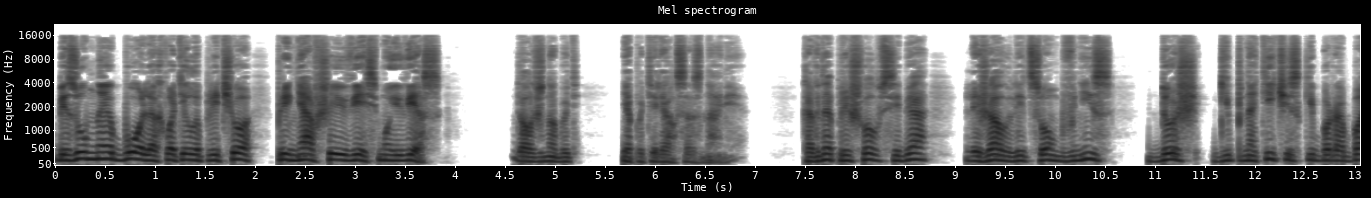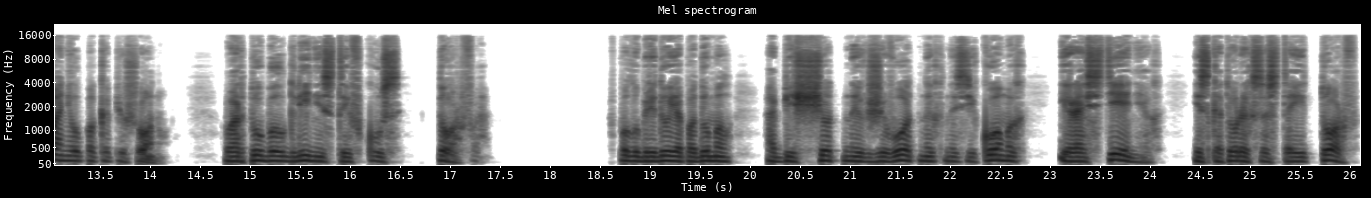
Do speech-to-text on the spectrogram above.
Безумная боль охватила плечо, принявшее весь мой вес. Должно быть, я потерял сознание. Когда пришел в себя, лежал лицом вниз, дождь гипнотически барабанил по капюшону. Во рту был глинистый вкус торфа. В полубреду я подумал о бесчетных животных, насекомых и растениях, из которых состоит торф,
